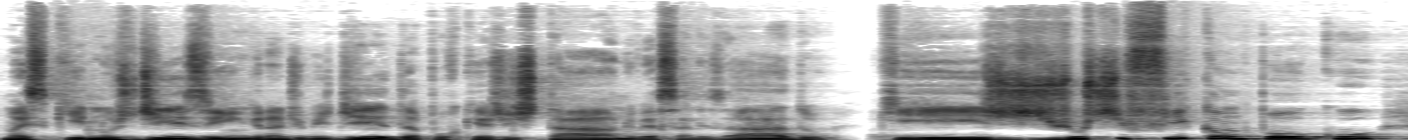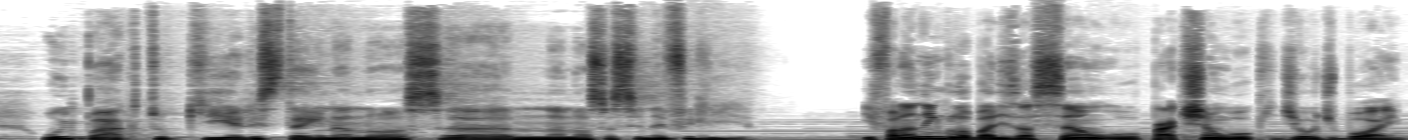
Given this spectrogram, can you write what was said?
mas que nos dizem em grande medida, porque a gente está universalizado, que justifica um pouco o impacto que eles têm na nossa, na nossa cinefilia. E falando em globalização, o Park Chan-wook de Old Boy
